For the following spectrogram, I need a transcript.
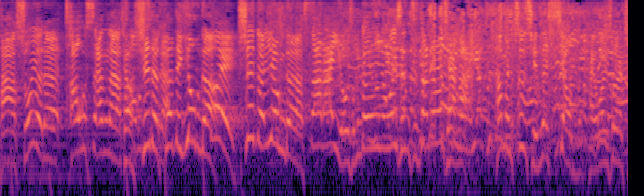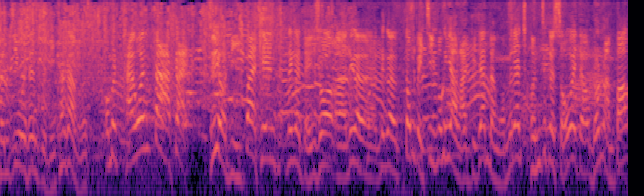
把所有的超商啊、想吃的、喝的、用的，对，吃的、用的，沙拉油什么东西的，卫生纸大家都抢啊！他们之前在笑我们台湾说要囤积卫生纸，你看看我们，我们台湾大概只有礼拜天那个等于说呃那个那个东北季风要来比较冷，我们在囤这个所谓的暖暖包。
